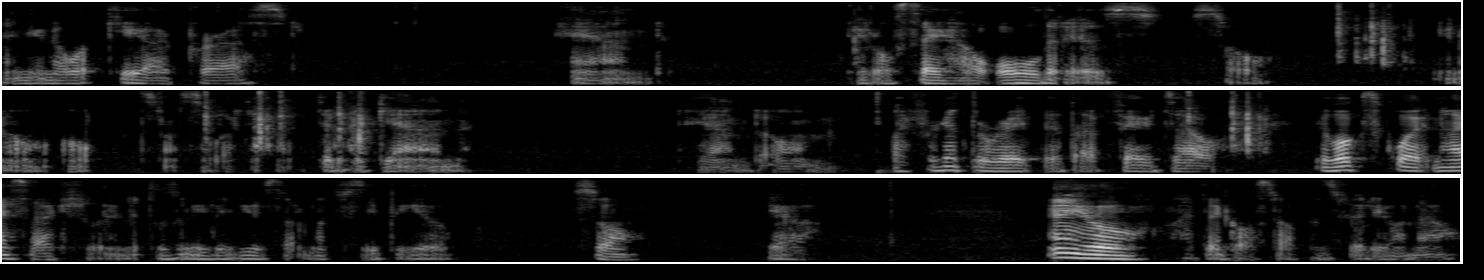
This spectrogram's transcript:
and you know what key I pressed, and it'll say how old it is, so you know, oh, it's not selected. I did it again. And um, I forget the rate that that fades out. It looks quite nice actually, and it doesn't even use that much CPU. So, yeah. Anywho, I think I'll stop this video now.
